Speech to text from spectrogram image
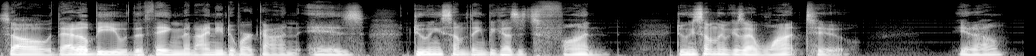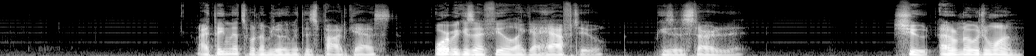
So that'll be the thing that I need to work on is doing something because it's fun. Doing something because I want to, you know? I think that's what I'm doing with this podcast, or because I feel like I have to because I started it. Shoot, I don't know which one.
